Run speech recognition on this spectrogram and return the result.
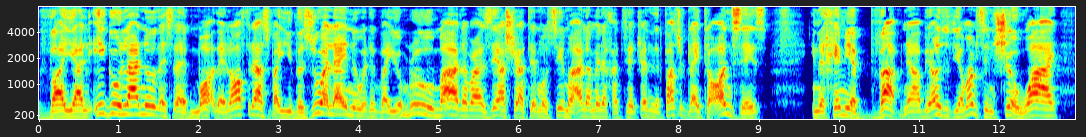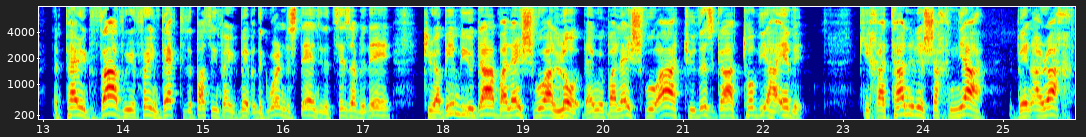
Vayal'igu lanu. They laughed at us. Vayivazu aleinu. Vayomru. Ma davar hazeh asher atem osim. Ha'ala melech etc. And the Pasuk later on says, in Nehemiah Vav. Now, I'll be honest with you, I'm not sure why in Parik Vav we're referring back to the Pasuk in Parik Bet, but the Gemara understands that it says over there, Kirabim Yehuda balei shvua lo. They were balei shvua to this guy Tovia Ha'evet. Ki chatanu leshachnia ben Arach,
